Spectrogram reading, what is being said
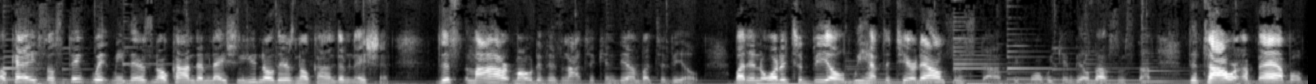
Okay, so stick with me. There's no condemnation. You know there's no condemnation. This my heart motive is not to condemn but to build. But in order to build, we have to tear down some stuff before we can build up some stuff. The Tower of Babel,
